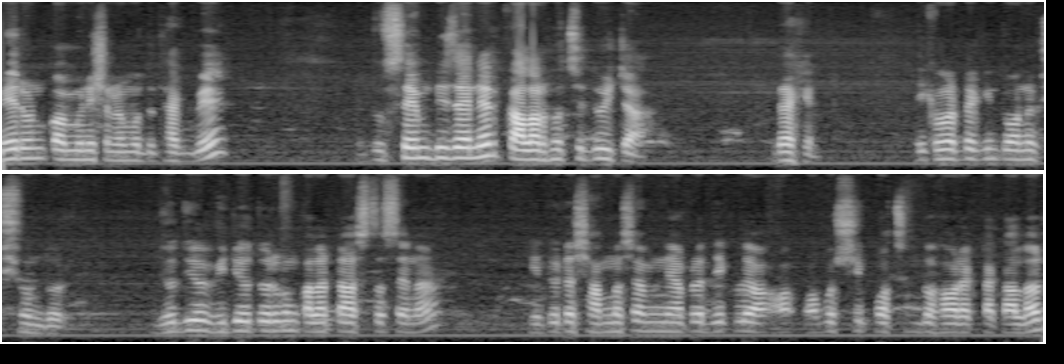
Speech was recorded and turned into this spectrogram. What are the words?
মেরুন কম্বিনেশনের মধ্যে থাকবে। কিন্তু সেম ডিজাইনের কালার হচ্ছে দুইটা। দেখেন, এই কালারটা কিন্তু অনেক সুন্দর। যদিও ভিডিওতে ওরকম কালারটা আসতেছে না, কিন্তু এটা সামনাসামনি আপনারা দেখলে অবশ্যই পছন্দ হওয়ার একটা কালার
